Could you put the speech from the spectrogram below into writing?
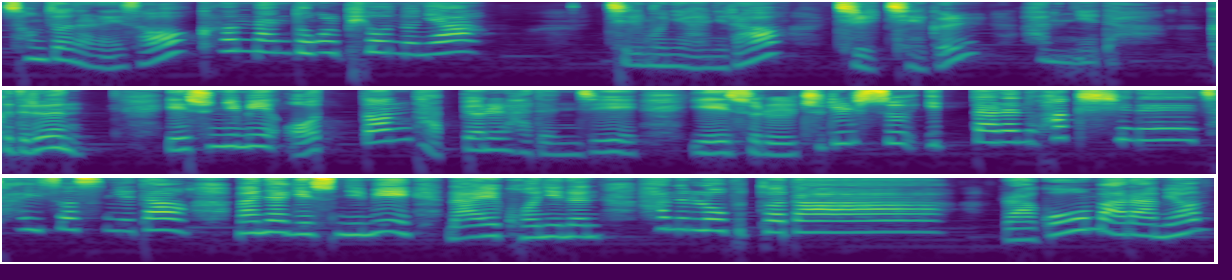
성전 안에서 그런 난동을 피웠느냐? 질문이 아니라 질책을 합니다. 그들은 예수님이 어떤 답변을 하든지 예수를 죽일 수 있다는 확신에 차 있었습니다. 만약 예수님이 나의 권위는 하늘로부터다 라고 말하면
